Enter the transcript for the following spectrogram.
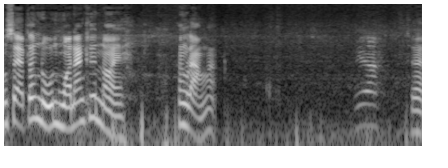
ลุงแสบต้องหนุนหัวนั่งขึ้นหน่อย ข้างหลังอะเนี่ยใช่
